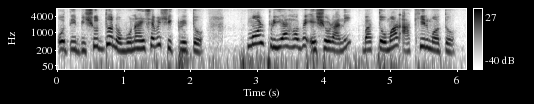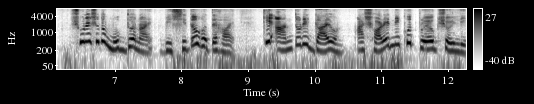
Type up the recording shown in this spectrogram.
অতি বিশুদ্ধ নমুনা হিসেবে স্বীকৃত। মোর প্রিয়া হবে এসো রানী বা তোমার আখির মতো। শুনে শুধু মুগ্ধ নয় বিস্মিতও হতে হয়। কি আন্তরিক গায়ন আর স্বরের নিখুঁত প্রয়োগশৈলী।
